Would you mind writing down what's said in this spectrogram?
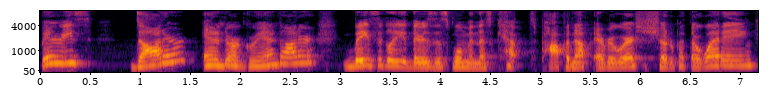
Barry's daughter and or granddaughter. Basically, there's this woman that's kept popping up everywhere. She showed up at their wedding.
